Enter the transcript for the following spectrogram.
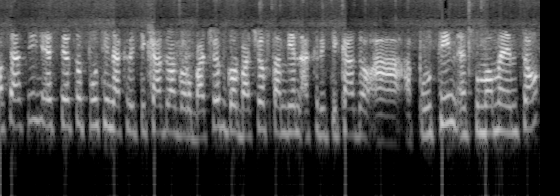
O sea, sí, es cierto, Putin ha criticado a Gorbachev, Gorbachev también ha criticado a, Putin en su momento.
